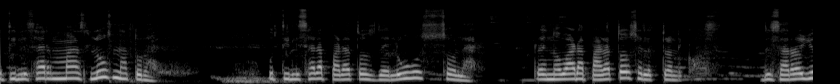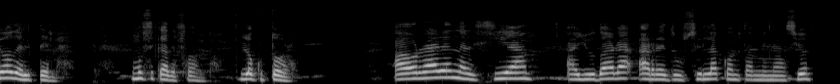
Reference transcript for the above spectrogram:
Utilizar más luz natural. Utilizar aparatos de luz solar. Renovar aparatos electrónicos. Desarrollo del tema. Música de fondo. Locutor. Ahorrar energía ayudará a reducir la contaminación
